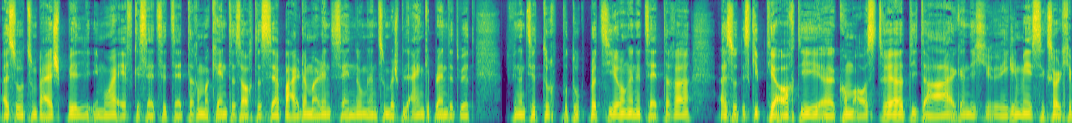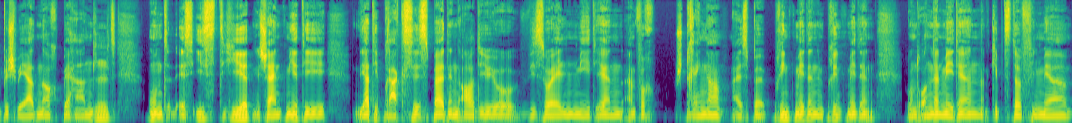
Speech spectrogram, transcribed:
Also zum Beispiel im ORF-Gesetz etc. Man kennt das auch, dass sehr bald einmal in Sendungen zum Beispiel eingeblendet wird, finanziert durch Produktplatzierungen etc. Also es gibt ja auch die äh, Com Austria, die da eigentlich regelmäßig solche Beschwerden auch behandelt. Und es ist hier, scheint mir die, ja, die Praxis bei den audiovisuellen Medien einfach strenger als bei Printmedien. In Printmedien und Online-Medien gibt es da viel mehr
